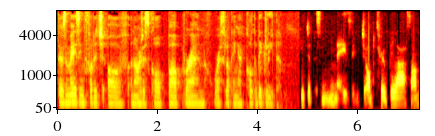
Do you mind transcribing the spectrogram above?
There's amazing footage of an artist called Bob Brown worth looking at called The Big Leap. He did this amazing jump through glass on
